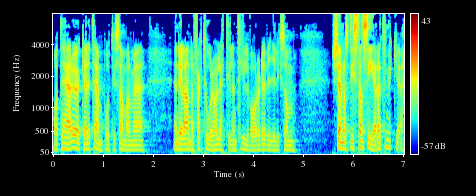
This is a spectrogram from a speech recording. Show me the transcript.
Och att det här ökade tempot i samband med en del andra faktorer har lett till en tillvaro där vi liksom känner oss distanserade till mycket.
